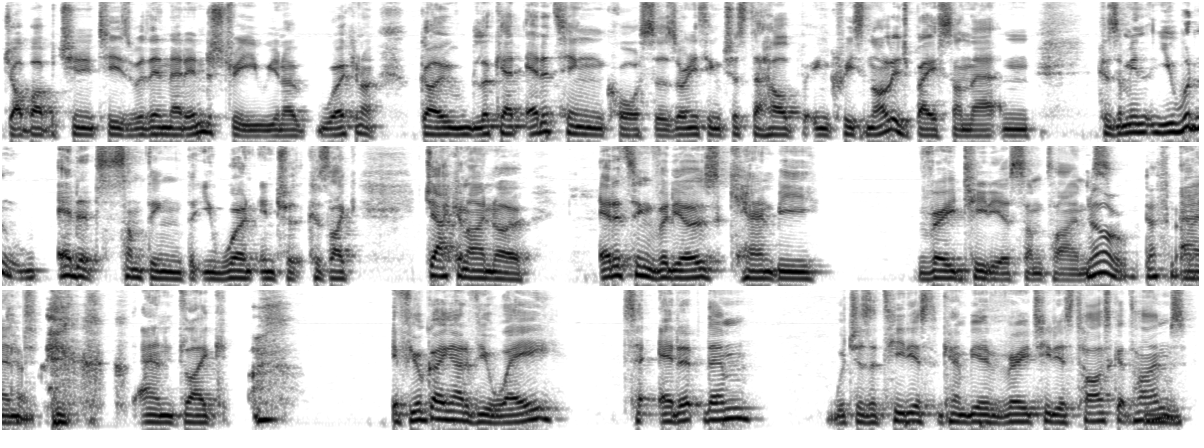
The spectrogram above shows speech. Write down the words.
job opportunities within that industry? You know, working on go look at editing courses or anything just to help increase knowledge base on that. And because I mean, you wouldn't edit something that you weren't interested. Because like Jack and I know, editing videos can be very tedious sometimes. No, definitely and and like if you're going out of your way to edit them, which is a tedious can be a very tedious task at times,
